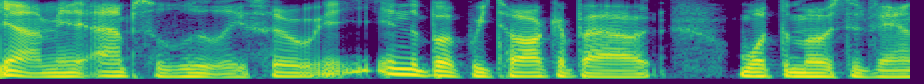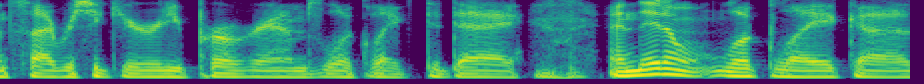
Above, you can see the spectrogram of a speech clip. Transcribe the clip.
Yeah, I mean, absolutely. So in the book, we talk about what the most advanced cybersecurity programs look like today. Mm-hmm. And they don't look like uh,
